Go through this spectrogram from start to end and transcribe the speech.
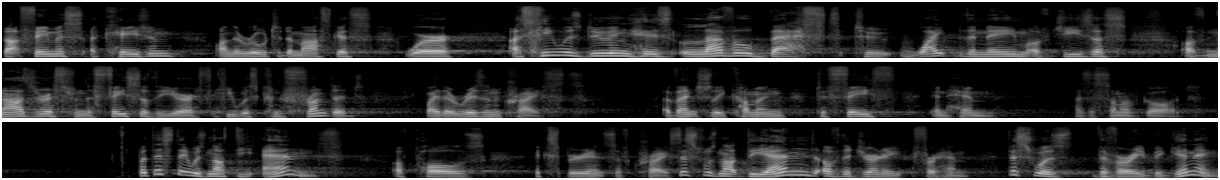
That famous occasion on the road to Damascus, where as he was doing his level best to wipe the name of Jesus of Nazareth from the face of the earth, he was confronted by the risen Christ, eventually coming to faith in him as the Son of God. But this day was not the end of Paul's experience of Christ. This was not the end of the journey for him. This was the very beginning.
